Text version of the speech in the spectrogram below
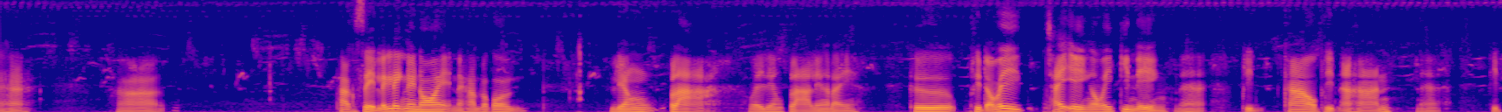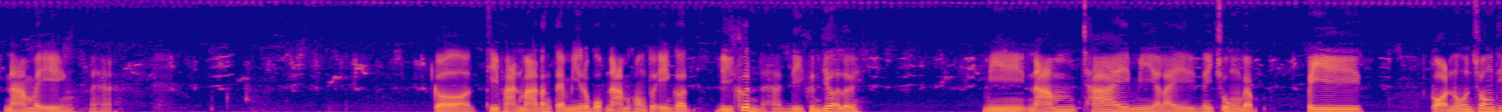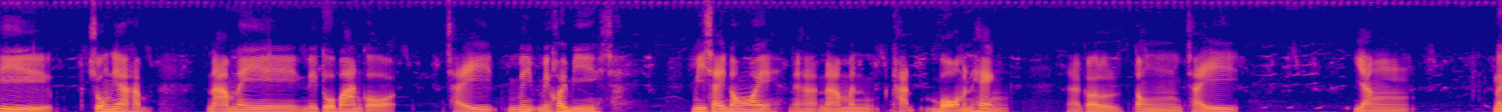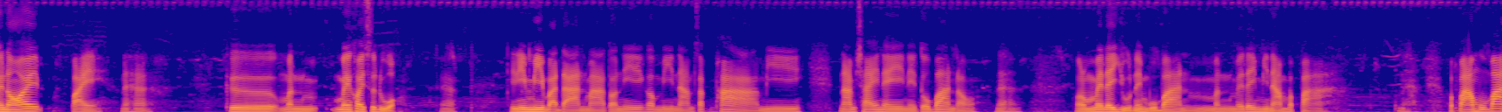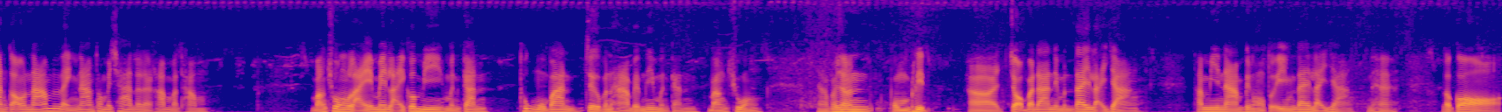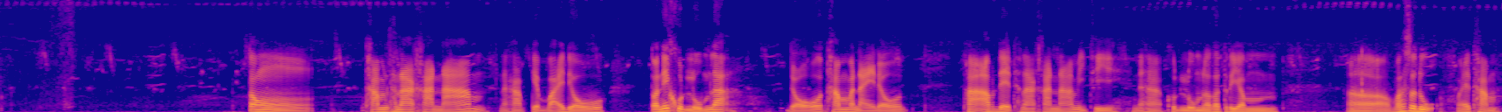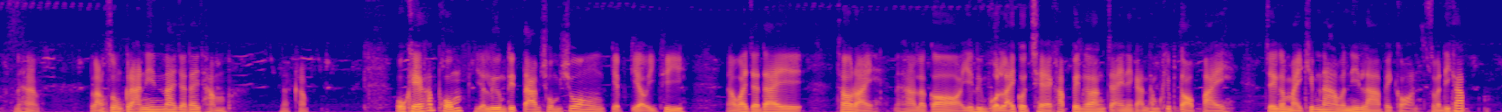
นะฮะผักเศษเล็ก ๆ น้อยๆนะครับ แล้วก็เลี้ยงปลาไว้เลี้ยงปลาเลี้ยงอะไร คือผลิตเอาไว้ใช้เองเอาไว้กินเองนะฮะผลิตข้าวผลิตอาหารนะฮะผลิตน้ำไว้เองนะฮะ ก็ที่ผ่านมาตั้งแต่มีระบบน้ำของตัวเองก็ดีขึ้นนะฮะดีขึ้นเยอะเลย มีน้ำใช้มีอะไรในช่วงแบบปีก่อนโน้นช่วงที่ช่วงเนี้ยครับ น้ำในในตัวบ้านก็ใช้ไม่ไม่ค่อยมีมีใช้น้อยนะฮะน้ำมันขาดบ่อมันแห้งนะก็ต้องใช้อย่างน้อยๆไปนะฮะคือมันไม่ค่อยสะดวก นะครับทีนี้มีบาดาลมาตอนนี้ก็มีน้ำซักผ้ามีน้ำใช้ในในตัวบ้านเรานะฮะมันไม่ได้อยู่ในหมู่บ้านมันไม่ได้มีน้ำประปานะประปาหมู่บ้านก็เอาน้ำแหล่งน้ำธรรมชาตินั่นแหละครับ มาทำบางช่วงไหลไม่ไหลก็มีเหมือนกัน ทุกหมู่บ้านเจอปัญหาแบบนี้เหมือนกัน บางช่วงนะเพราะฉะนั้นผมผลิตเจาะบาดาลเนี่ยมันได้หลายอย่าง ถ้ามีน้ำเป็นของตัวเองได้หลายอย่างนะฮะแล้วก็ ต้อง ทำธนาคารน้ำนะครับ เก็บไว้เดี๋ยว ตอนนี้ขุดหลุมละเดี๋ยวทำวันไหนเดี๋ยวพาอัปเดตธนาคารน้ำอีกทีนะฮะขุดหลุมแล้วก็เตรียมวัสดุไว้ทำนะครับ หลังสงกรานนี้น่าจะได้ทำนะครับ โอเคครับผมอย่าลืมติดตามชมช่วงเก็บเกี่ยวอีกทีนะว่าจะได้เท่าไหร่นะฮะแล้วก็อย่าลืมกดไลค์กดแชร์ครับเป็นกำลังใจในการทำคลิปต่อไป เจอกันใหม่คลิปหน้าวันนี้ลาไปก่อน สวัสดีครับ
